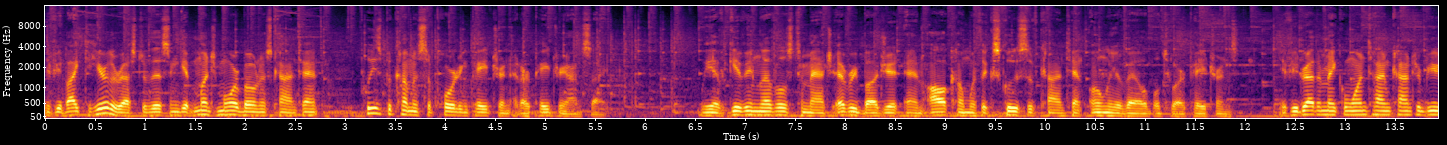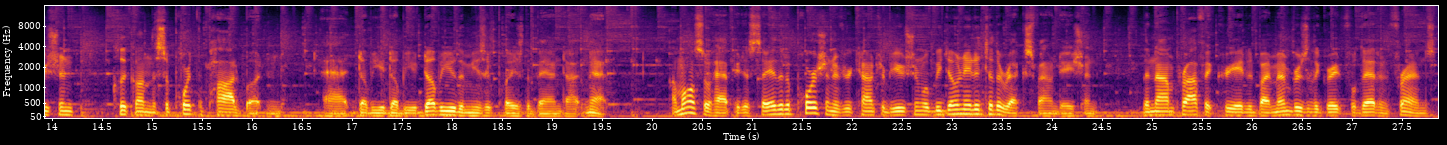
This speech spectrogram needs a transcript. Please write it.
If you'd like to hear the rest of this and get much more bonus content, please become a supporting patron at our Patreon site. We have giving levels to match every budget, and all come with exclusive content only available to our patrons. If you'd rather make a one time contribution, click on the Support the Pod button at www.themusicplaystheband.net. I'm also happy to say that a portion of your contribution will be donated to the Rex Foundation, the nonprofit created by members of the Grateful Dead and friends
